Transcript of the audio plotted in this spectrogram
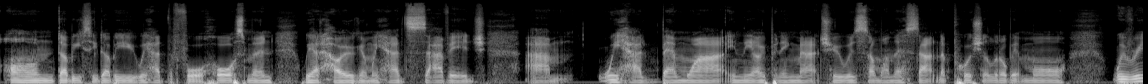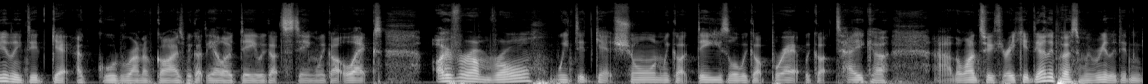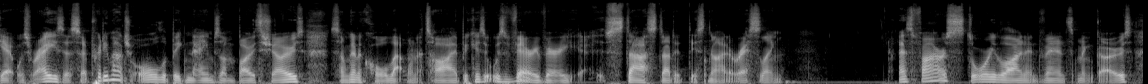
On WCW, we had the Four Horsemen, we had Hogan, we had Savage. Um, we had Benoit in the opening match, who was someone they're starting to push a little bit more. We really did get a good run of guys. We got the LOD, we got Sting, we got Lex. Over on Raw, we did get Shawn, we got Diesel, we got Bret, we got Taker, uh, the one, two, three kid. The only person we really didn't get was Razor. So pretty much all the big names on both shows. So I'm going to call that one a tie because it was very, very star-studded this night of wrestling. As far as storyline advancement goes,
